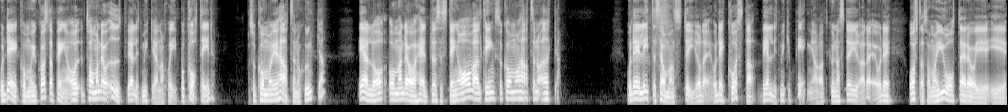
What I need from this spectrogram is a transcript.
och det kommer ju kosta pengar. Och tar man då ut väldigt mycket energi på kort tid så kommer ju hertzen att sjunka. Eller om man då helt plötsligt stänger av allting så kommer hertzen att öka. Och det är lite så man styr det och det kostar väldigt mycket pengar att kunna styra det. Och det, oftast har man gjort det då i, i,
